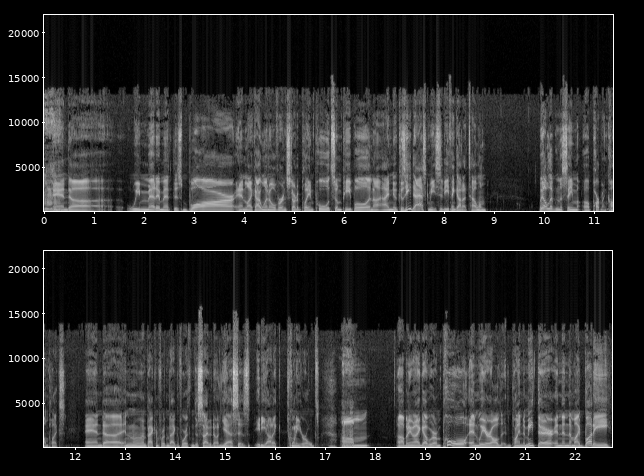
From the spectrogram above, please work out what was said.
And uh, we met him at this bar, and like I went over and started playing pool with some people, and I, I knew because he'd asked me, he said, "Do you think I ought to tell him?" We all lived in the same apartment complex, and uh, and we went back and forth and back and forth, and decided on yes as idiotic twenty year olds. Um, uh, but anyway, I got we were in pool and we were all planning to meet there, and then my buddy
